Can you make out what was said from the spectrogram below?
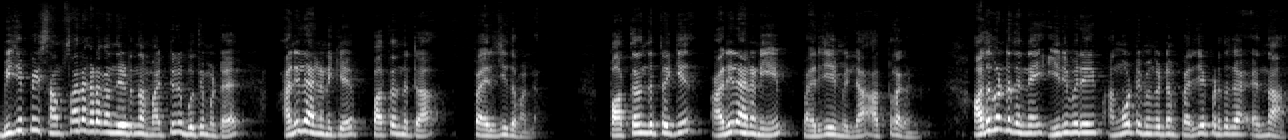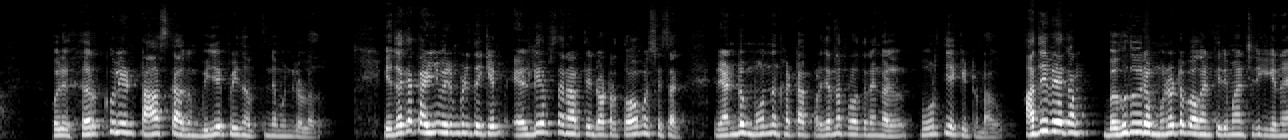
ബി ജെ പി സംസ്ഥാന ഘടകം നേരിടുന്ന മറ്റൊരു ബുദ്ധിമുട്ട് അനിൽ ആന്റണിക്ക് പത്തനംതിട്ട പരിചിതമല്ല. പത്തനംതിട്ടയ്ക്ക് അനിൽ ആന്റണിയും പരിചയമില്ല അത്ര കണ്ട്. അതുകൊണ്ട് തന്നെ ഇരുവരെയും അങ്ങോട്ടും ഇങ്ങോട്ടും പരിചയപ്പെടുത്തുക എന്ന ഒരു ഹെർക്കുലിയൻ ടാസ്ക് ആകും ബി ജെ പി നേതൃത്വത്തിന്റെ മുന്നിലുള്ളത്. ഇതൊക്കെ കഴിഞ്ഞ് വരുമ്പോഴത്തേക്കും എൽ ഡി എഫ് സ്ഥാനാർത്ഥി ഡോക്ടർ തോമസ് ഐസക് രണ്ടും മൂന്നും ഘട്ട പ്രചരണ പ്രവർത്തനങ്ങൾ പൂർത്തിയാക്കിയിട്ടുണ്ടാകും. അതിവേഗം ബഹുദൂരം മുന്നോട്ട് പോകാൻ തീരുമാനിച്ചിരിക്കുന്ന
